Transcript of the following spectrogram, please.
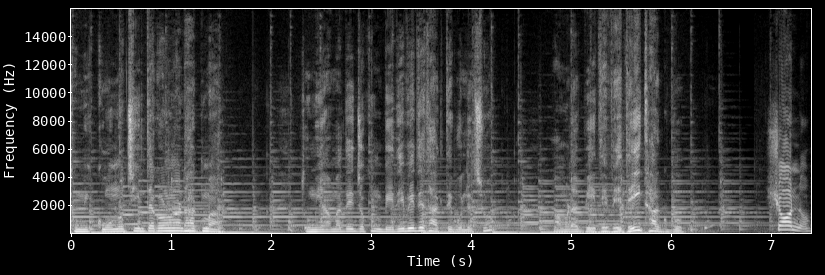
তুমি কোনো চিন্তা করো না ঠাকমা তুমি আমাদের যখন বেঁধে বেঁধে থাকতে বলেছ আমরা বেঁধে বেঁধেই থাকব। শোনো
